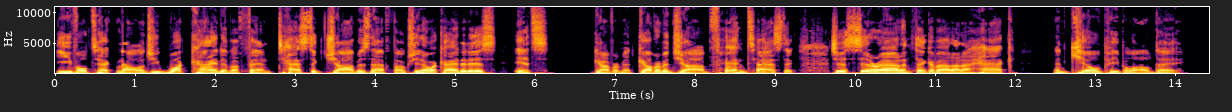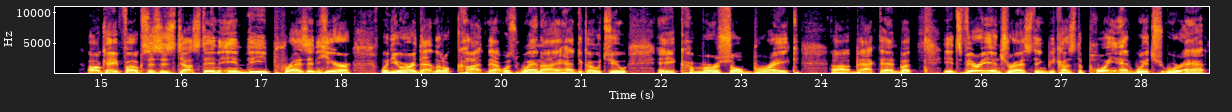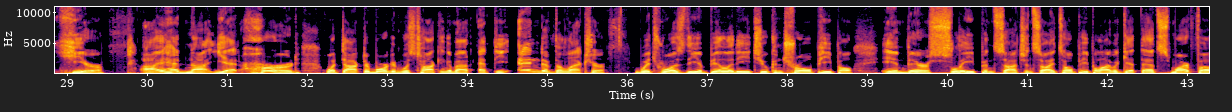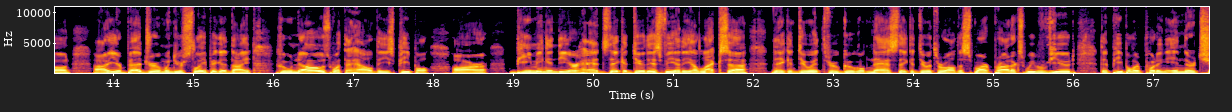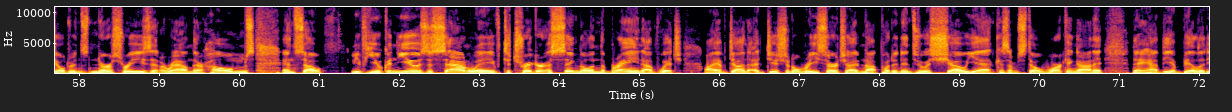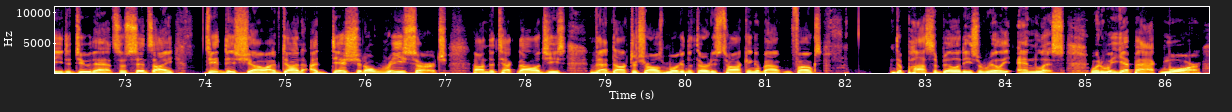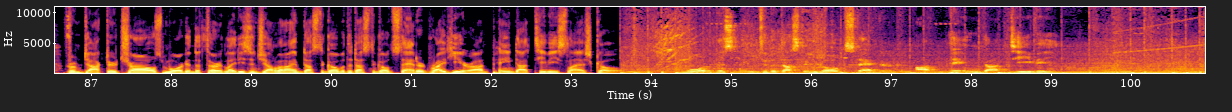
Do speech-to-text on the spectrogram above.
evil technology. What kind of a fantastic job is that, folks? You know what kind it is? It's government. Government job. Fantastic. Just sit around and think about how to hack and kill people all day. Okay, folks, this is Dustin in the present here. When you heard that little cut, that was when I had to go to a commercial break uh, back then. But it's very interesting because the point at which we're at here, I had not yet heard what Dr. Morgan was talking about at the end of the lecture, which was the ability to control people in their sleep and such. And so I told people I would get that smartphone out of your bedroom when you're sleeping at night, who knows what the hell these people are beaming into your heads. They could do this via the Alexa, they could do it through Google Nest, they could do it through all the smart products we reviewed that people are putting in their children's nurseries and around their homes. And so if you can use a sound wave to trigger a signal in the brain, of which I have done additional research, I have not put it into a show yet because I'm still working on it. They have the ability to do that. So since I did this show, I've done additional research on the technologies that Dr. Charles Morgan III is talking about. And folks, the possibilities are really endless. When we get back, more from Dr. Charles Morgan III. Ladies and gentlemen, I am Dustin Gold with the Dustin Gold Standard right here on Paine.tv slash gold. You're listening to the Dustin Gold Standard on Paine.tv.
